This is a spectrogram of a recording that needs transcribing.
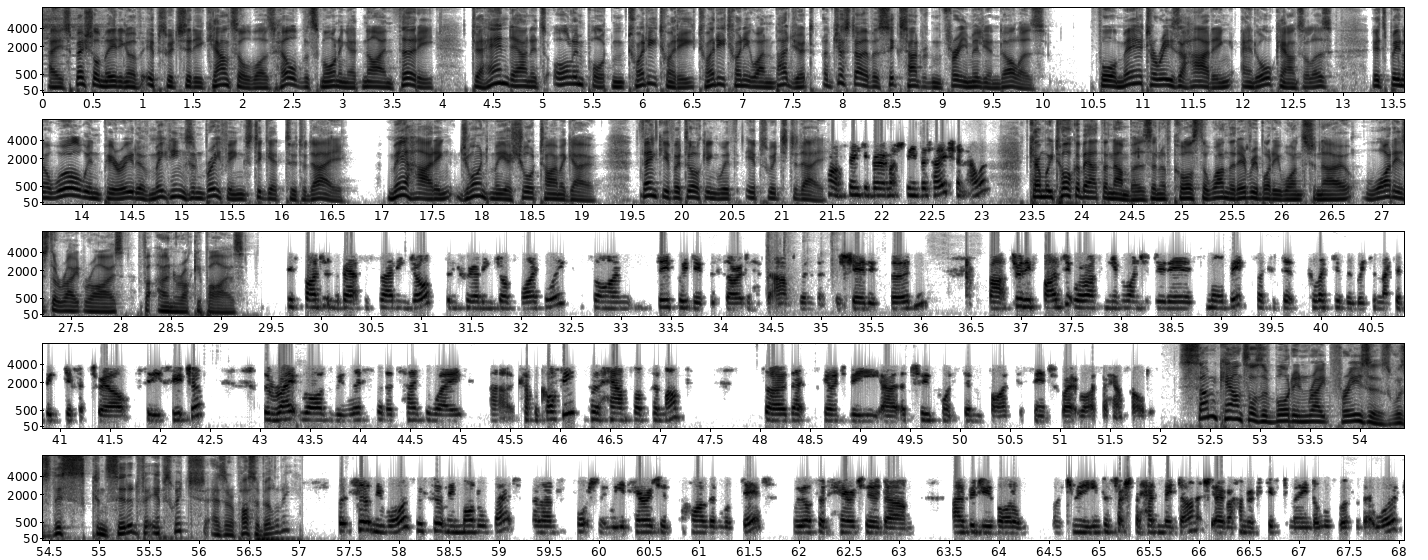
A special meeting of Ipswich City Council was held this morning at 9:30 to hand down its all-important 2020-2021 budget of just over $603 million. For Mayor Teresa Harding and all councillors, it's been a whirlwind period of meetings and briefings to get to today. Mayor Harding joined me a short time ago. Thank you for talking with Ipswich today. Oh, thank you very much for the invitation, Alan. Can we talk about the numbers and, of course, the one that everybody wants to know what is the rate rise for owner occupiers? This budget is about sustaining jobs and creating jobs locally. So I'm deeply, deeply sorry to have to ask residents to share this burden. But through this budget, we're asking everyone to do their small bit so collectively we can make a big difference to our city's future. The rate rise will be less than a takeaway uh, cup of coffee per household per month. So that's going to be uh, a 2.75% rate rise for householders. Some councils have brought in rate freezes. Was this considered for Ipswich as a possibility? But certainly was. We certainly modelled that. But unfortunately, we inherited a high level of debt. We also inherited um, overdue vital community infrastructure that hadn't been done, actually over $150 million worth of that work.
